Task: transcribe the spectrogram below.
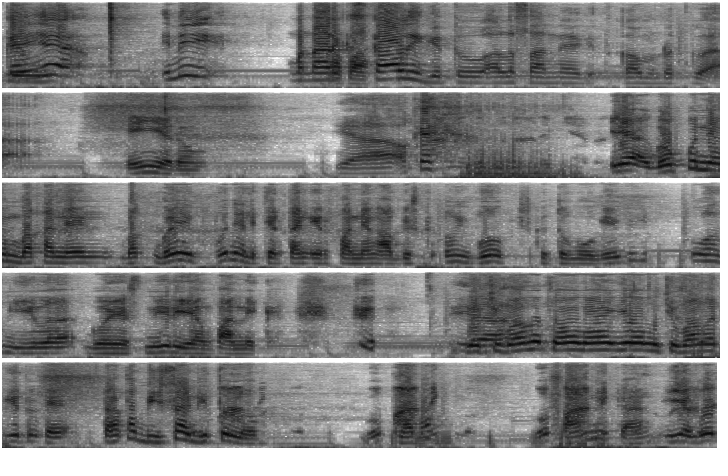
Kayaknya ini menarik Apa? sekali gitu alasannya gitu kalau menurut gua. Iya dong. Ya oke. tuh. Iya, gue pun yang bahkan yang gue pun yang diceritain Irfan yang abis, oh gue abis ketemu Gaby, wah gila, gue ya sendiri yang panik. lucu Iya. banget soalnya, iya lucu banget gitu kayak ternyata bisa gitu loh. gue panik gue panik Panik kan? Iya gue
